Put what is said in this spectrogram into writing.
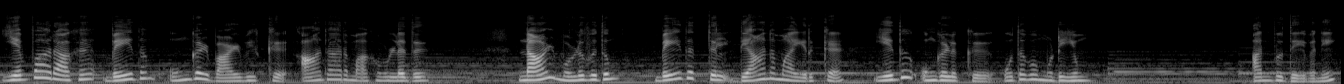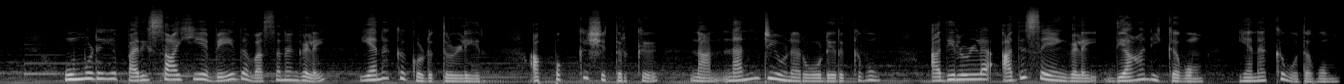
எவ்வாறாக வேதம் உங்கள் வாழ்விற்கு ஆதாரமாக உள்ளது? நாள் முழுவதும் வேதத்தில் தியானமாயிருக்க எது உங்களுக்கு உதவ முடியும்? அன்பு தேவனே உம்முடைய பரிசாகிய வேத வசனங்களை எனக்கு கொடுத்துள்ளீர். அப்பொக்கிஷத்திற்கு நான் நன்றியுணர்வோடு இருக்கவும் அதிலுள்ள அதிசயங்களை தியானிக்கவும் எனக்கு உதவும்.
